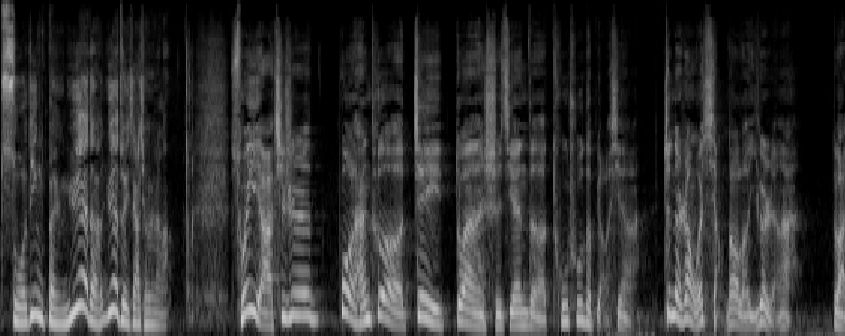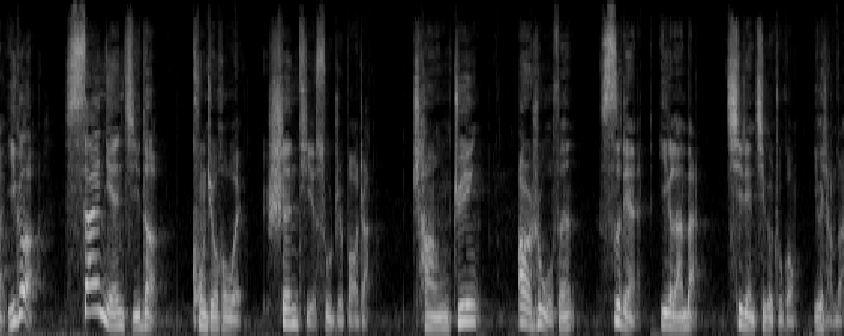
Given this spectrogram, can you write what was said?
锁定本月的月最佳球员了。所以啊，其实莫兰特这段时间的突出的表现啊，真的让我想到了一个人啊，对吧？一个三年级的控球后卫，身体素质爆炸，场均二十五分，四点一个篮板，七点七个助攻，一个抢断，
